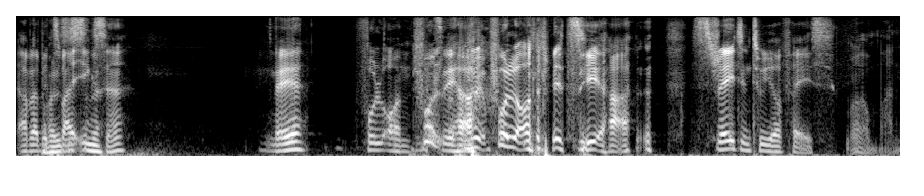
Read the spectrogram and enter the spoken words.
Aber mit Aber zwei X, ne? Nee, full on. Full, CH. full on mit CH. Straight into your face. Oh Mann.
